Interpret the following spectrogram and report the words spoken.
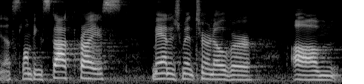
you know, slumping stock price, management turnover. Um,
